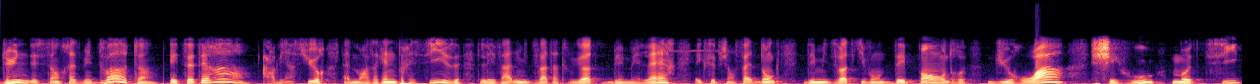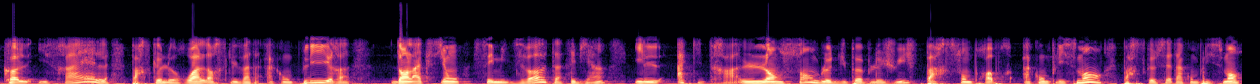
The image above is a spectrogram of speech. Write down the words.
d'une des 113 mitzvot, etc. Alors bien sûr, la Zaken précise les mitzvot atluyot bemeler, exception faite donc des mitzvot qui vont dépendre du roi, shehu, motzi, kol Israël, parce que le roi, lorsqu'il va accomplir dans l'action ses mitzvot, eh bien, il acquittera l'ensemble du peuple juif par son propre accomplissement, parce que cet accomplissement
